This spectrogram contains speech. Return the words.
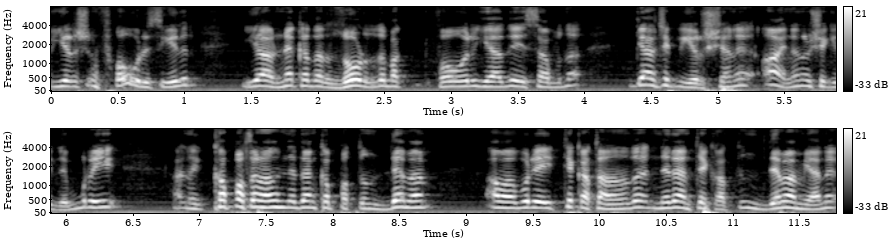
yarışın favorisi gelir. Ya ne kadar zordu da bak favori geldi hesabına. Gelecek bir yarış yani. Aynen o şekilde. Burayı hani kapatana neden kapattın demem. Ama burayı tek atana da neden tek attın demem yani.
